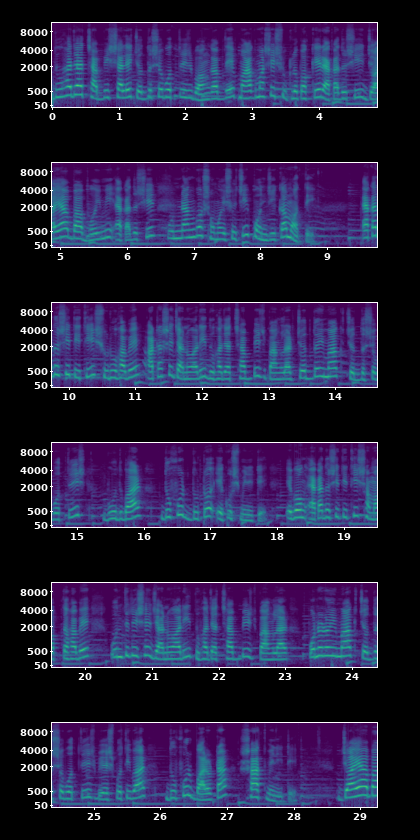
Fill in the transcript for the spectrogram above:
দু হাজার ছাব্বিশ সালে চোদ্দোশো বত্রিশ বঙ্গাব্দে মাঘ মাসের শুক্লপক্ষের একাদশী জয়া বা ভৈমী একাদশীর পূর্ণাঙ্গ সময়সূচি পঞ্জিকা মতে। একাদশী তিথি শুরু হবে আঠাশে জানুয়ারি দু হাজার ছাব্বিশ বাংলার চোদ্দোই মাঘ চোদ্দোশো বত্রিশ বুধবার দুপুর দুটো একুশ মিনিটে এবং একাদশী তিথি সমাপ্ত হবে উনত্রিশে জানুয়ারি দু হাজার ছাব্বিশ বাংলার পনেরোই মাঘ চোদ্দোশো বত্রিশ বৃহস্পতিবার দুপুর বারোটা সাত মিনিটে। জয়া বা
